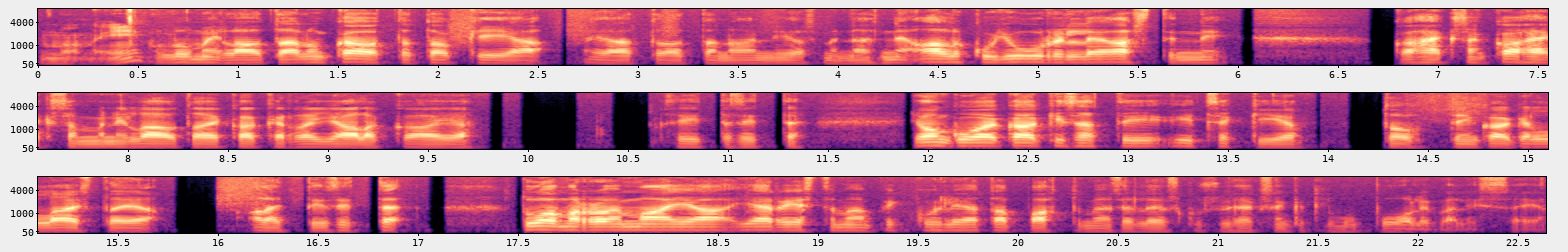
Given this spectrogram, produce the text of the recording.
No niin. Lumilautailun kautta toki ja, ja tuota noin, jos mennään sinne alkujuurille asti, niin 88 meni lauta eka kerran jalkaa ja siitä sitten jonkun aikaa kisattiin itsekin ja tohuttiin kaikenlaista ja alettiin sitten tuomaroimaan ja järjestämään pikkuhiljaa tapahtumia siellä joskus 90-luvun puolivälissä. Ja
